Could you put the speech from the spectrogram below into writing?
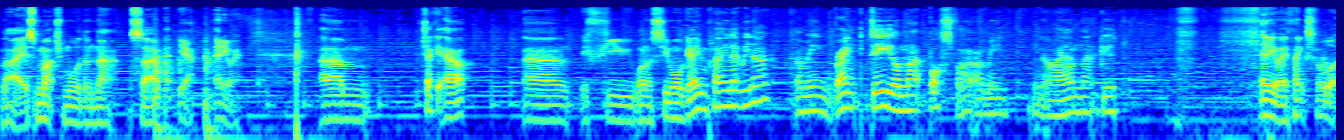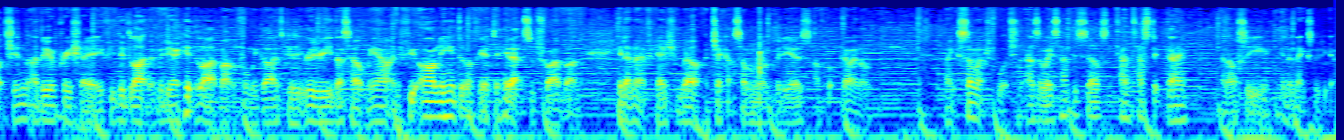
like it's much more than that so yeah anyway um, check it out and if you want to see more gameplay, let me know. I mean, rank D on that boss fight. I mean, you know, I am that good. anyway, thanks for watching. I do appreciate it. If you did like the video, hit the like button for me, guys, because it really, really does help me out. And if you are new here, don't forget to hit that subscribe button, hit that notification bell, and check out some of the other videos I've got going on. Thanks so much for watching. As always, have yourselves a fantastic day, and I'll see you in the next video.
